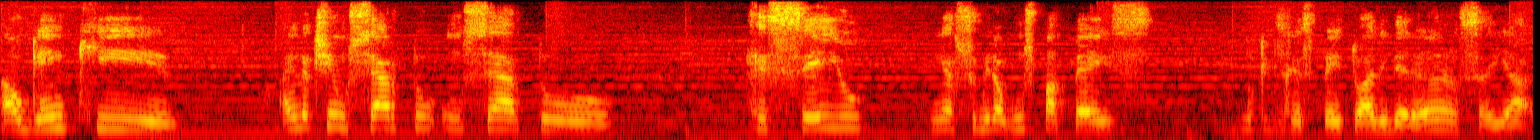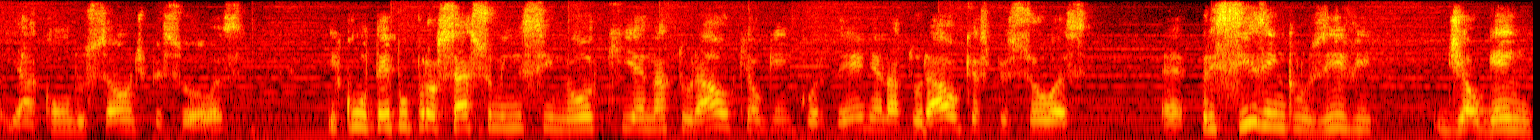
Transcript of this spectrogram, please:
Alguém que ainda tinha um certo, um certo receio em assumir alguns papéis no que diz respeito à liderança e à, e à condução de pessoas e com o tempo o processo me ensinou que é natural que alguém coordene, é natural que as pessoas é, precisem, inclusive, de alguém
